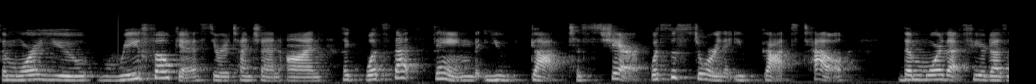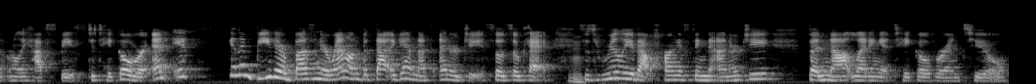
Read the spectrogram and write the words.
the more you refocus your attention on like what's that thing that you've got to share? What's the story that you've got to tell? The more that fear doesn't really have space to take over. And it's going to be there buzzing around, but that again, that's energy. So it's okay. Mm. So it's really about harnessing the energy, but not letting it take over into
